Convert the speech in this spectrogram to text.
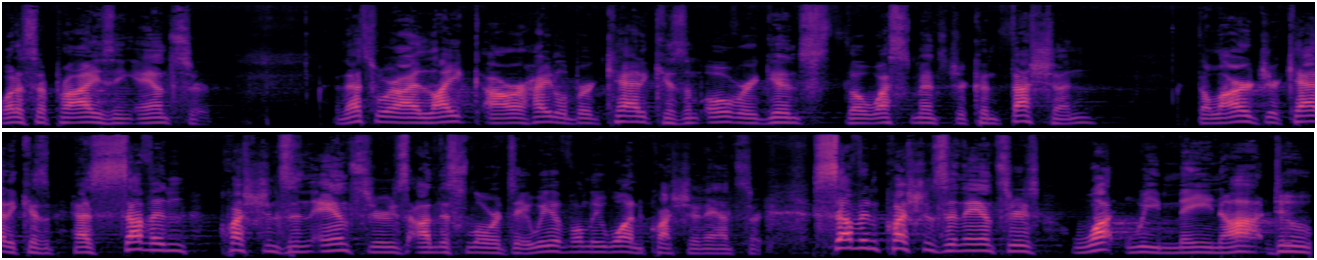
What a surprising answer. And that's where I like our Heidelberg Catechism over against the Westminster Confession. The larger catechism has seven questions and answers on this Lord's Day. We have only one question and answer. Seven questions and answers what we may not do.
